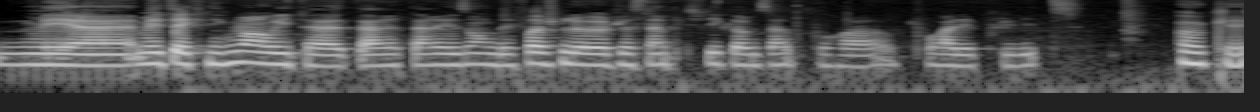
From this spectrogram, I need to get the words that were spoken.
Mais, mais techniquement, oui, tu as, as, as, raison. Des fois, je le, je simplifie comme ça pour, pour aller plus vite. Ok.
